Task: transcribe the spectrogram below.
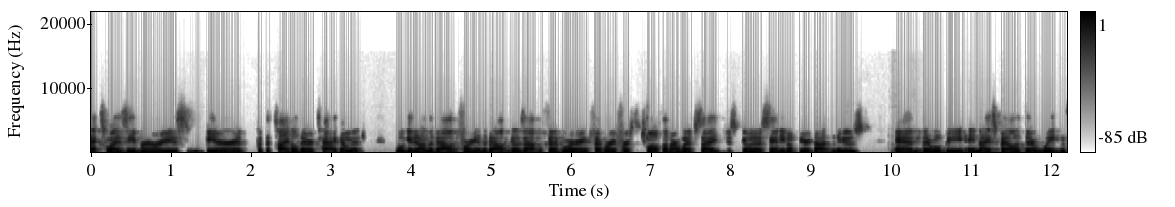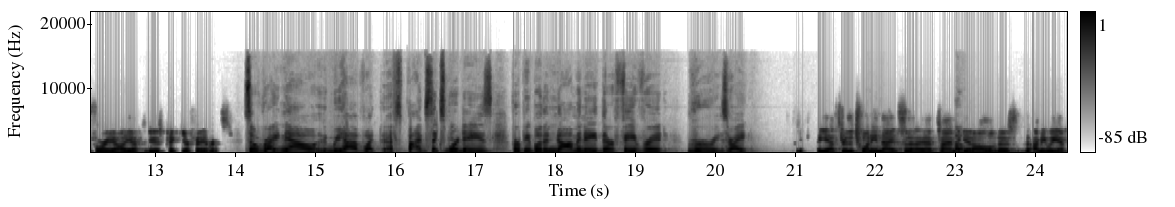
XYZ Breweries beer and put the title there, tag them, and we'll get it on the ballot for you. And the ballot goes out in February, February 1st to 12th on our website. You just go to san diego beer.news and there will be a nice ballot there waiting for you. All you have to do is pick your favorites. So right now we have what uh, five, six more days for people to nominate their favorite breweries, right? Yeah, through the 29th, so that I have time to oh. get all of those. I mean, we have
